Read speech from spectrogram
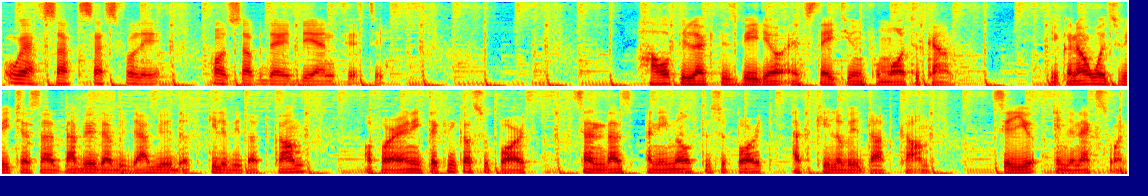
We have successfully also updated the N50. I hope you liked this video and stay tuned for more to come. You can always reach us at www.kiloview.com or for any technical support, send us an email to support at. See you in the next one.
